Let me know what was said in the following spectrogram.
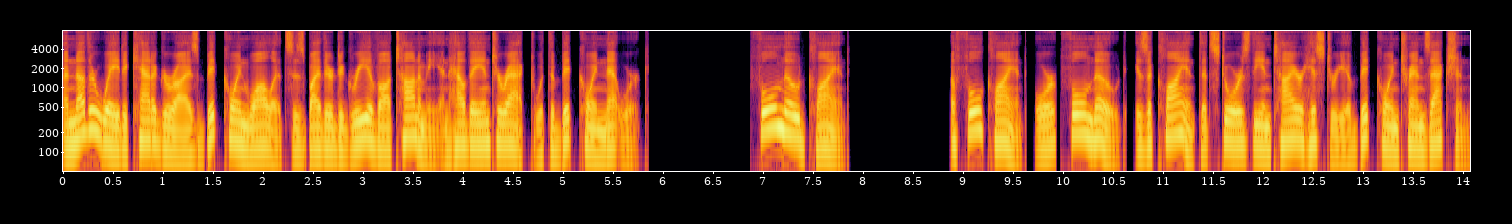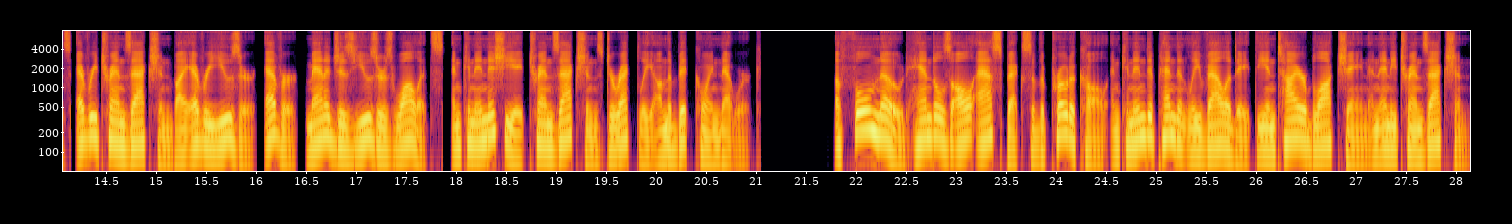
Another way to categorize Bitcoin wallets is by their degree of autonomy and how they interact with the Bitcoin network. Full node client a full client, or full node, is a client that stores the entire history of Bitcoin transactions, every transaction by every user, ever, manages users' wallets, and can initiate transactions directly on the Bitcoin network. A full node handles all aspects of the protocol and can independently validate the entire blockchain and any transaction.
